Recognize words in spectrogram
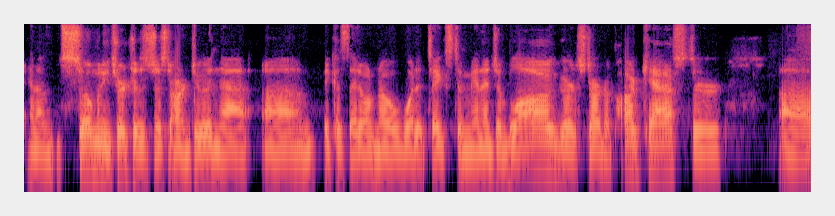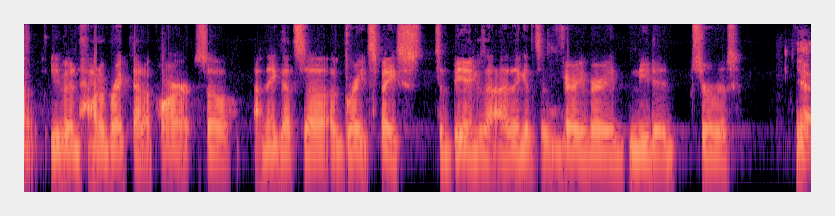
And um, so many churches just aren't doing that um, because they don't know what it takes to manage a blog or start a podcast or uh, even how to break that apart. So I think that's a, a great space to be in because I think it's a very, very needed service. Yeah,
